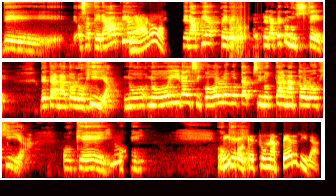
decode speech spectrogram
de o sea, terapia? Claro. Terapia, pero terapia con usted, de tanatología, no, no ir al psicólogo, sino tanatología. Ok, ok. Sí, porque es una pérdida.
